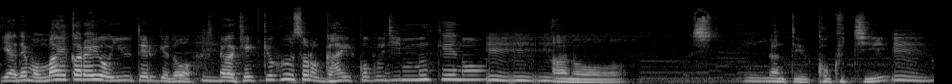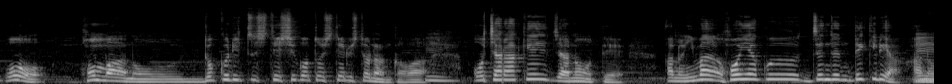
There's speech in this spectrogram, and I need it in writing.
いやでも前からよう言うてるけど、うん。だから結局その外国人向けの、うんうんうん。あのしなんていう告知うん。を、ほんまあの独立して仕事してる人なんかは、うん。おちゃらけじゃのうてあの今翻訳全然できるやん。あの、う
